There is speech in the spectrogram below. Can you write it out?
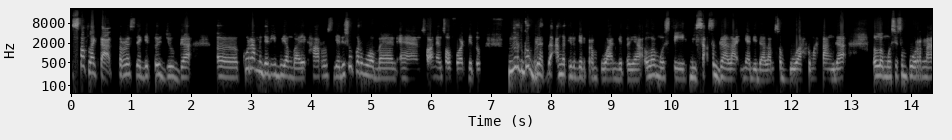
stuff like that. Terus ya gitu juga uh, kurang menjadi ibu yang baik harus jadi superwoman and so on and so forth gitu. Menurut gue berat banget hidup jadi perempuan gitu ya. Lo mesti bisa segalanya di dalam sebuah rumah tangga. Lo mesti sempurna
